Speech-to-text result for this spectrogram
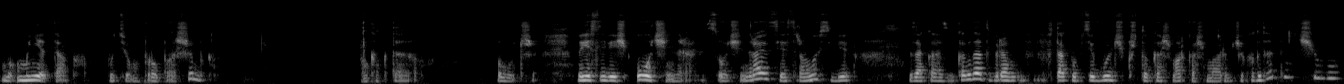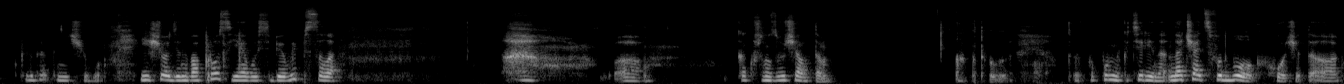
Мне так путем проб и ошибок как-то лучше. Но если вещь очень нравится, очень нравится, я все равно себе заказываю. Когда-то прям в такой птигульчик, что кошмар, кошмар. Вообще, когда-то ничего, когда-то ничего. Еще один вопрос, я его себе выписала. А, как уж он звучал там? Помню, Катерина, начать с футболок хочет. А,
